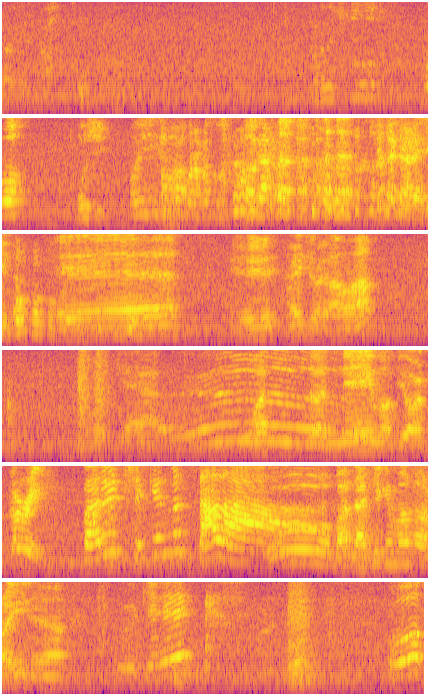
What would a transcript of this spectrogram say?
がですか？鼻にスーッとお美味しい美味しいですあか辛かったわかるだからいいですえー、えレイチェルさんは？What's the name of your curry? Butter chicken masala. おお、バターチキンマサラいいね。Okay. Oh, お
